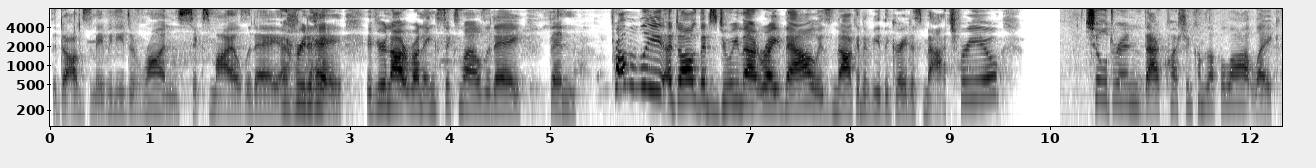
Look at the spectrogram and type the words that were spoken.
the dogs maybe need to run six miles a day every day. If you're not running six miles a day, then probably a dog that's doing that right now is not going to be the greatest match for you. Children, that question comes up a lot. Like,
